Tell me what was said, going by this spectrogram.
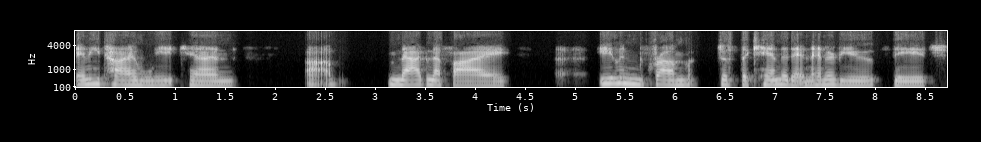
anytime we can um, magnify, uh, even from just the candidate and interview stage,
